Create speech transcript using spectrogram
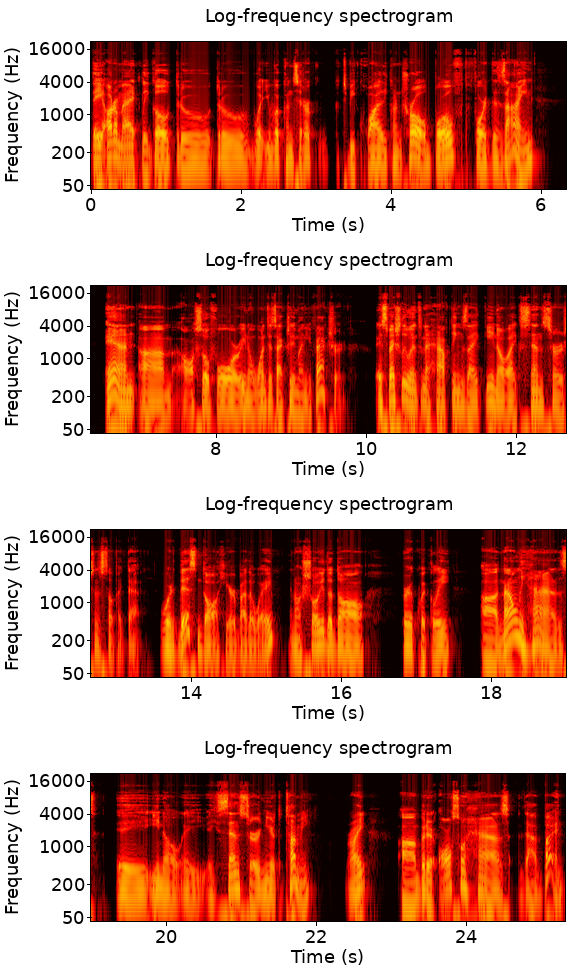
they automatically go through through what you would consider to be quality control, both for design and um, also for you know once it's actually manufactured. Especially when it's gonna have things like you know like sensors and stuff like that. Where this doll here, by the way, and I'll show you the doll very quickly. Uh, not only has a you know a, a sensor near the tummy, right? Um, but it also has that button,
